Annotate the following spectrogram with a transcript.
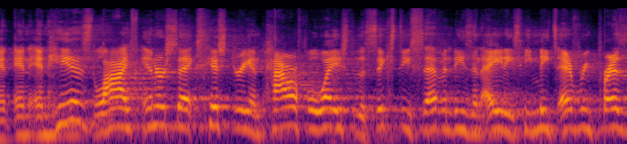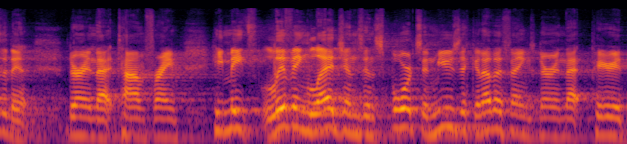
And, and, and his life intersects history in powerful ways to the 60s, 70s, and 80s. He meets every president during that time frame. He meets living legends in sports and music and other things during that period.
